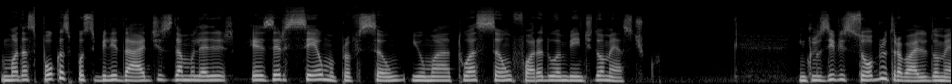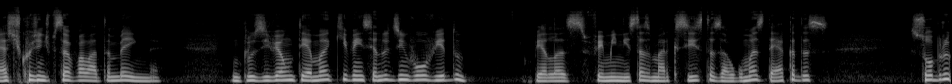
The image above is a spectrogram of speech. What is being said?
uma das poucas possibilidades da mulher exercer uma profissão e uma atuação fora do ambiente doméstico. Inclusive sobre o trabalho doméstico a gente precisa falar também, né? Inclusive é um tema que vem sendo desenvolvido pelas feministas marxistas há algumas décadas sobre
